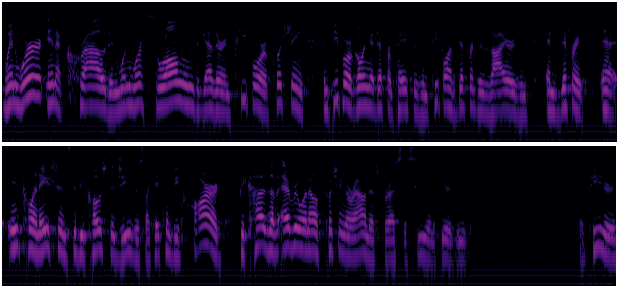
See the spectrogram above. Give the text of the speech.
When we're in a crowd and when we're thronging together and people are pushing and people are going at different paces and people have different desires and, and different uh, inclinations to be close to Jesus, like it can be hard because of everyone else pushing around us for us to see and hear Jesus. But Peter,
